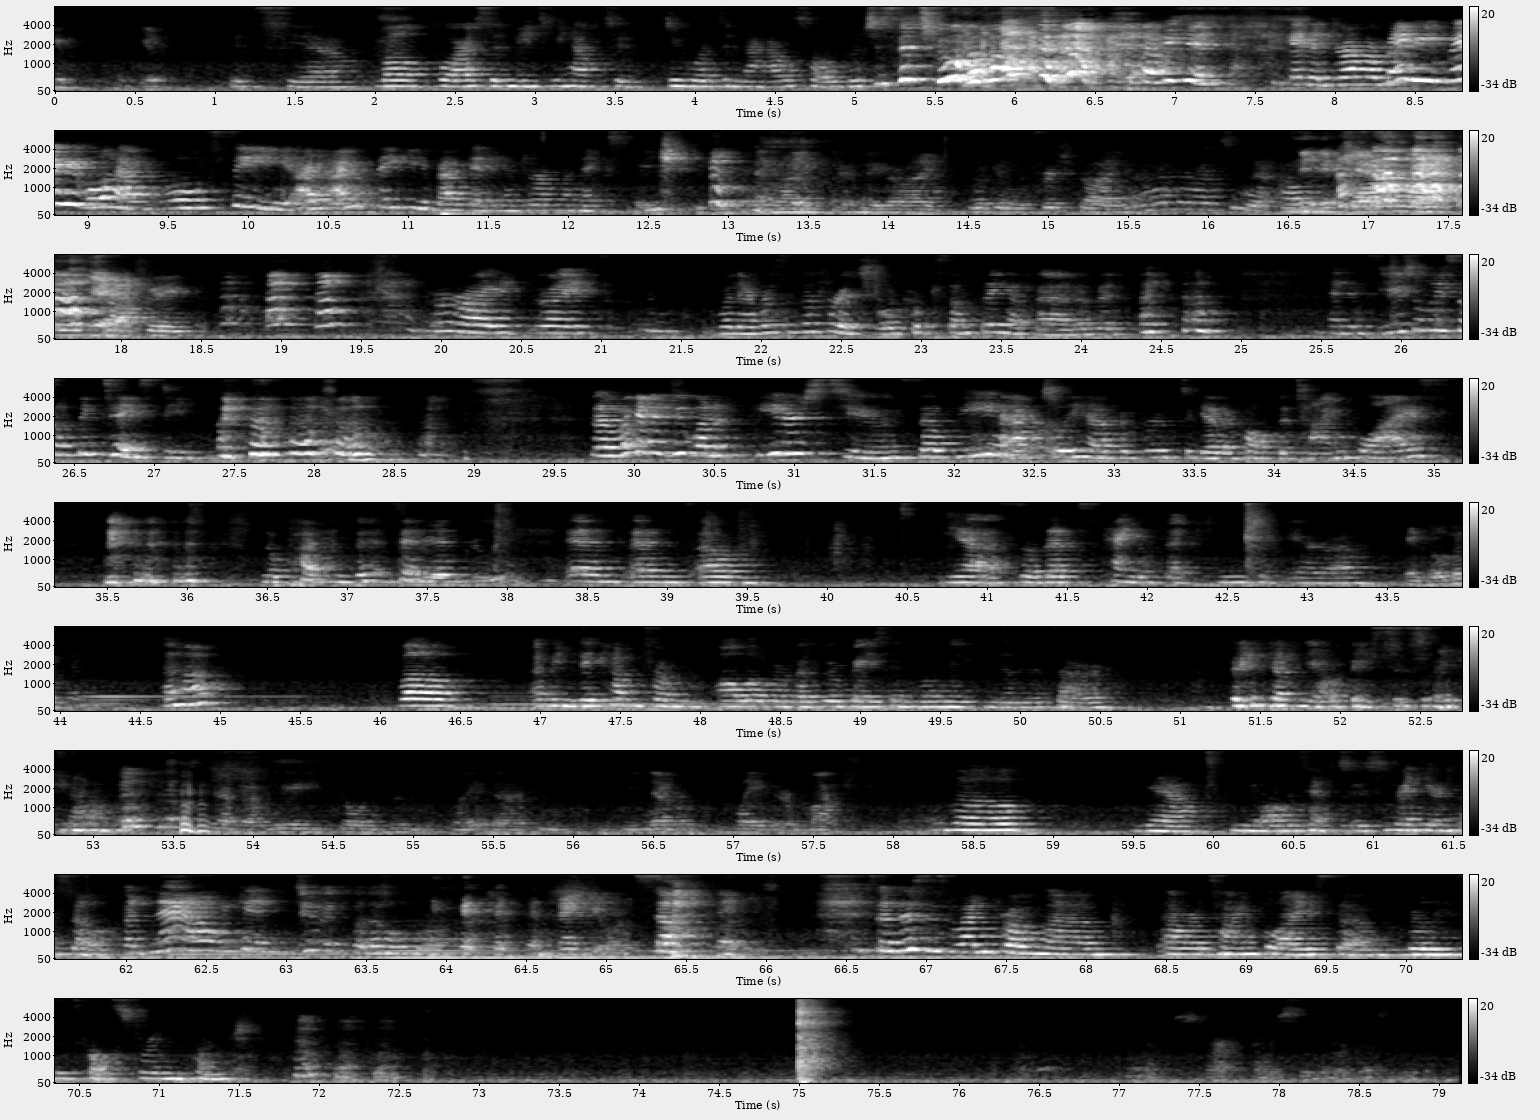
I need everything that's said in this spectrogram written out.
Gift, gift. It's, yeah, well, for us, it means we have to do what's in the household, which is the two of us. And we can get a drummer, maybe, maybe we'll have, we'll see. I, I'm thinking about getting a drummer next week. And like, if you're like, look in the fridge going, I wonder what's in there. Oh, Yeah. yeah. Right, right. Whatever's in the fridge, we'll cook something up out of it. And it's usually something tasty. So we're gonna do one of Peter's tunes. So we actually have a group together called the Time Flies. No pun intended. And and um, yeah, so that's kind of that fusion era. In Bloomington? Uh huh. Well, I mean they come from all over, but we're based in Bloomington, and that's our definitely our basis right now. Yeah, but we going through the play there, we never played there much. well, yeah, you always have to spread yourself, but now we can do it for the whole world. Thank you. So, thank you. so this is one from um, our Time Flies um, release. It's called String Punk. It's starts kind of similar, doesn't it?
